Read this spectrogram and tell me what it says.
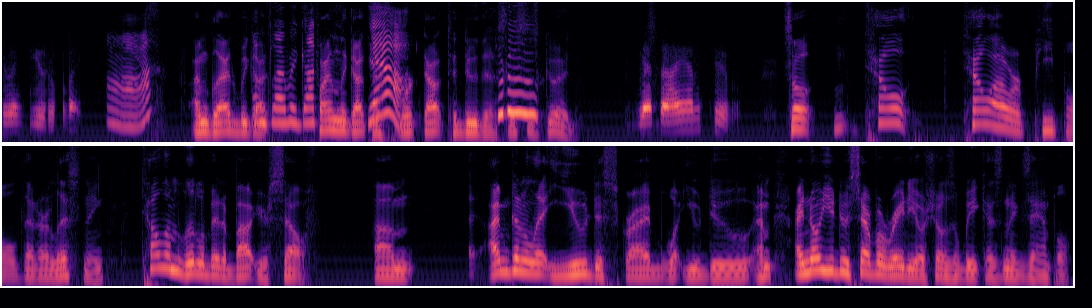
doing beautifully. Aw. I'm glad we got I'm glad we got finally got yeah. this worked out to do this. This is good. Yes, I am too. So tell tell our people that are listening, tell them a little bit about yourself. Um, I- I'm going to let you describe what you do. Um, I know you do several radio shows a week, as an example,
